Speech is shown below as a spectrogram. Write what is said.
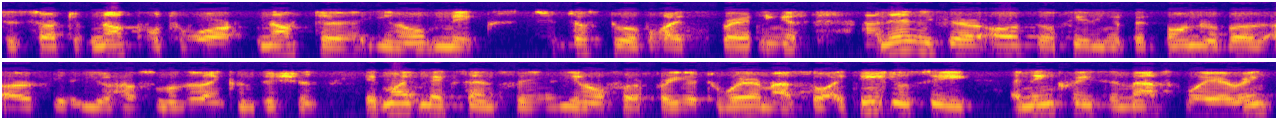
to sort of not go to work, not to, you know, mix just to avoid spreading it. And then if you're also feeling a bit vulnerable or if you have some underlying condition, it might make sense for you, know, for, for you to wear a mask. So I think you'll see an increase in mask wearing,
